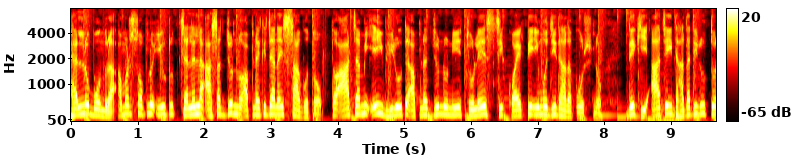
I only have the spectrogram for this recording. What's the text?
হ্যালো বন্ধুরা, আমার স্বপ্ন ইউটিউব চ্যানেলে আসার জন্য আপনাকে জানাই স্বাগত। তো আজ আমি এই ভিডিওতে আপনার জন্য নিয়ে চলে এসেছি কয়েকটি ইমোজি ধাঁধা প্রশ্ন। দেখি, আজ এই ধাঁধাটির উত্তর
